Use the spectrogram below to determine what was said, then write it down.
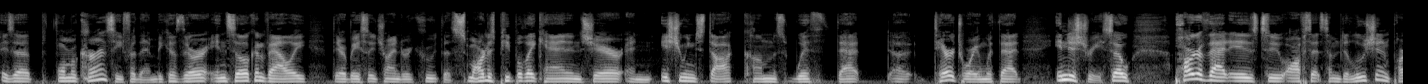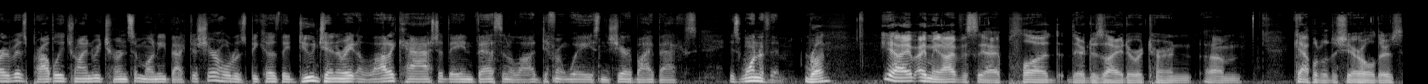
is a form of currency for them because they're in Silicon Valley. They're basically trying to recruit the smartest people they can, and share and issuing stock comes with that uh, territory and with that industry. So part of that is to offset some dilution. Part of it is probably trying to return some money back to shareholders because they do generate a lot of cash that they invest in a lot of different ways, and share buybacks is one of them. Ron? Yeah, I, I mean, obviously, I applaud their desire to return um, capital to shareholders.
